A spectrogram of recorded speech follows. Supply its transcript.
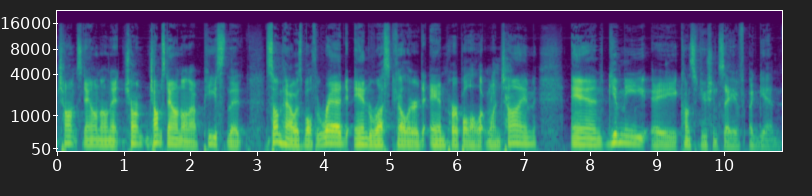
chomps down on it, chomp, chomps down on a piece that somehow is both red and rust colored and purple all at one time. And give me a Constitution save again.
